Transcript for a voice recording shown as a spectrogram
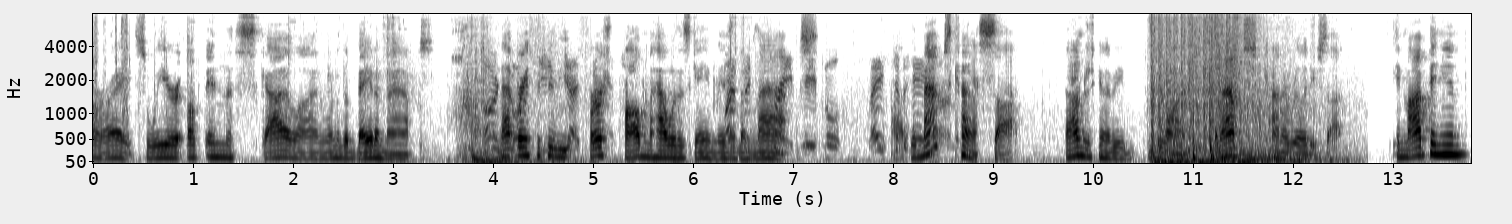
Alright, so we are up in the skyline, one of the beta maps. And that brings me to the first problem I have with this game is the maps. Uh, the maps kind of suck. I'm just going to be blunt. The maps kind of really do suck. In my opinion,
